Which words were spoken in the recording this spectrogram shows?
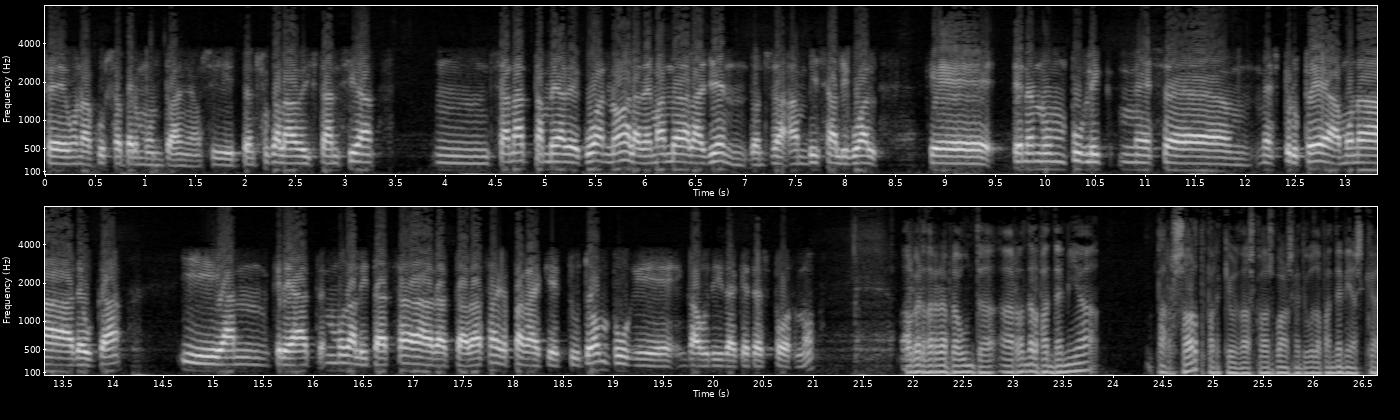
fer una cursa per muntanya. O sigui, penso que la distància s'ha anat també adequant no? a la demanda de la gent. Doncs han vist al igual que tenen un públic més, eh, més proper amb una 10K i han creat modalitats adaptades a- perquè tothom pugui gaudir d'aquest esport, no? Albert, darrera pregunta. Arran de la pandèmia, per sort, perquè una de les coses bones que ha tingut la pandèmia és que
